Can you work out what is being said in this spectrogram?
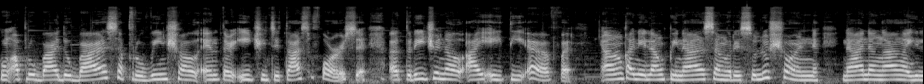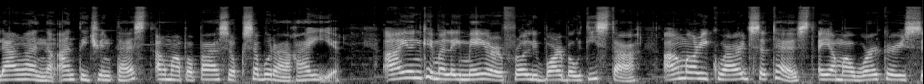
kung aprobado ba sa Provincial Interagency Task Force at Regional IATF ang kanilang pinasang resolusyon na nangangailangan ng antigen test ang mapapasok sa Boracay. Ayon kay Malay Mayor Frolibar Bautista, ang mga required sa test ay ang mga workers,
